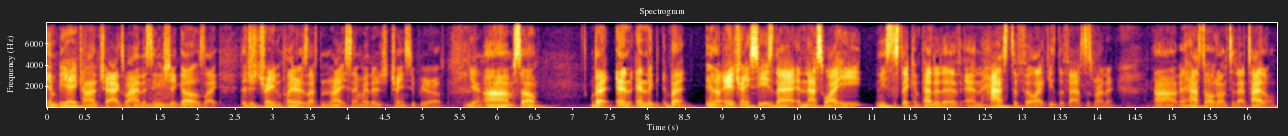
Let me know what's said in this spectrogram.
NBA contracts behind the scenes Mm-hmm. shit goes. Like they're just trading players left and right, same way they're just trading superheroes. Yeah. Um, so, but and and the, but you know, A Train sees that, and that's why he needs to stay competitive and has to feel like he's the fastest runner, um, and has to hold on to that title.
